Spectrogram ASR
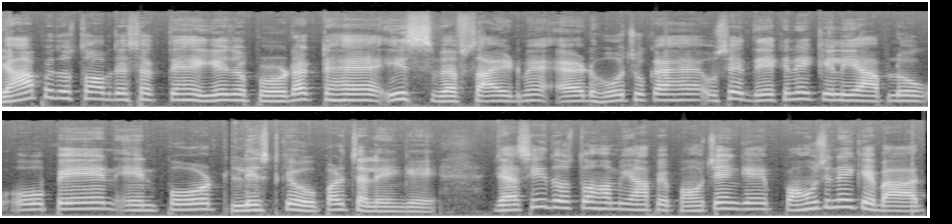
यहाँ पे दोस्तों आप देख सकते हैं, ये जो प्रोडक्ट है, इस वेबसाइट में ऐड हो चुका है। उसे देखने के लिए आप लोग ओपन इंपोर्ट लिस्ट के ऊपर चलेंगे। जैसे ही दोस्तों हम यहाँ पे पहुँचेंगे, पहुँचने के बाद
